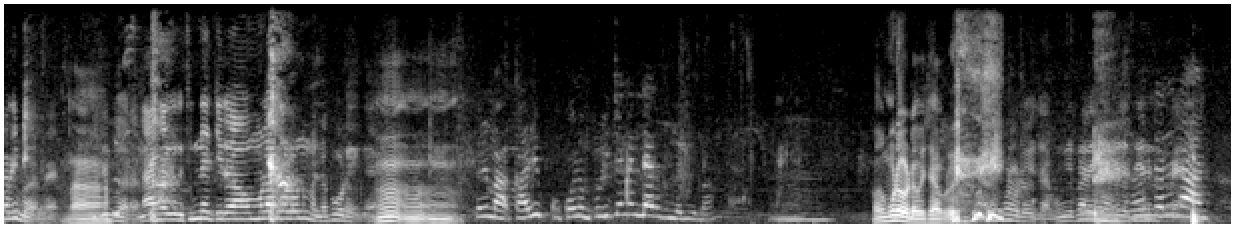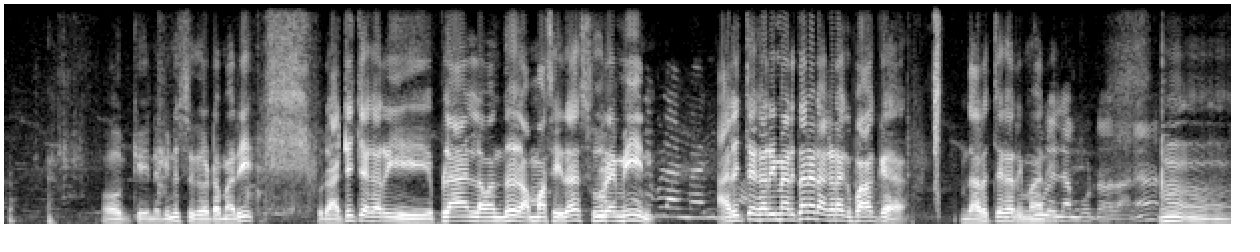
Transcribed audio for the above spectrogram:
கறி வேறு. நாங்கள் சின்ன சீரம் முழங்கள் ஒன்றும் இல்லை போட இல்லை தெரியுமா? கறி கொஞ்சம் புளிச்ச நல்லா இருக்கும் தெரியுமா? அவங்க கூட விட வச்சு சாப்பிடு. ஓகே இந்த வினுசு கேட்ட மாதிரி ஒரு அரைச்ச கறி பிளான்ல வந்து அம்மா செய்த சூறை மீன் பிளான் மாதிரி. அரைச்ச கறி மாதிரி தானே கிடக்கு பார்க்க இந்த அரைச்ச கறி மாதிரி. எல்லாம் போட்டதானே ம் ம் ம்.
